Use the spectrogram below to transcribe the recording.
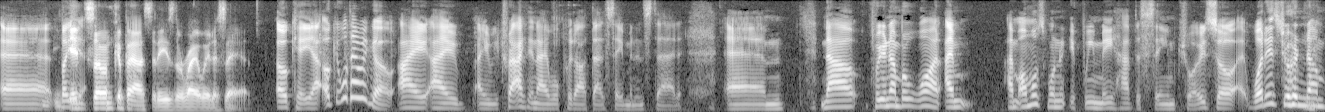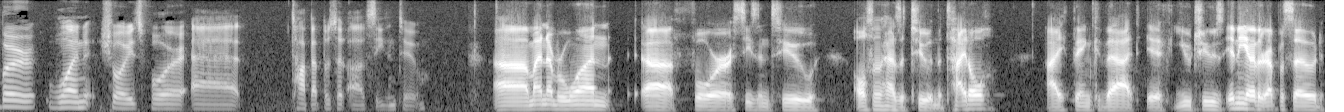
Uh, but in yeah. some capacity is the right way to say it. Okay, yeah. Okay, well, there we go. I, I, I retract and I will put out that statement instead. Um, now, for your number one, I'm I'm almost wondering if we may have the same choice. So, what is your number one choice for uh, top episode of season two? Uh, my number one uh, for season two also has a two in the title. I think that if you choose any other episode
